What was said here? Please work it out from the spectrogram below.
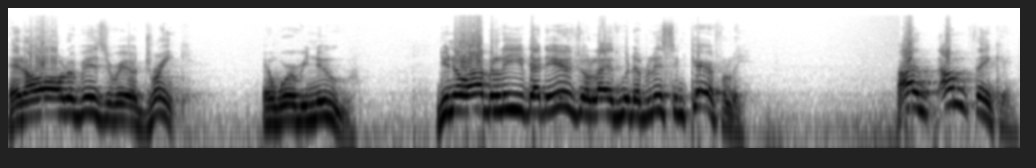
And all of Israel drank and were renewed. You know, I believe that the Israelites would have listened carefully. I'm, I'm thinking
